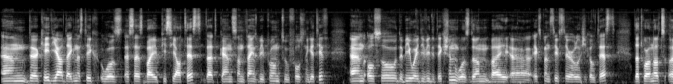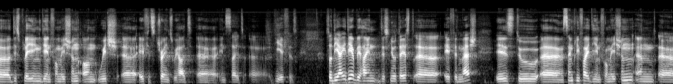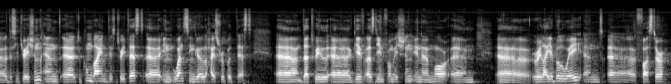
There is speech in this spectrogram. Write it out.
And the KDR diagnostic was assessed by PCR tests that can sometimes be prone to false negative. And also the BYDV detection was done by uh, expensive serological tests that were not uh, displaying the information on which uh, strains we had uh, inside uh, the aphids. So the idea behind this new test, uh, mesh, is to uh, simplify the information and uh, the situation and to combine these three tests in one single high throughput test that will give us the information in a more um, reliable way and faster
